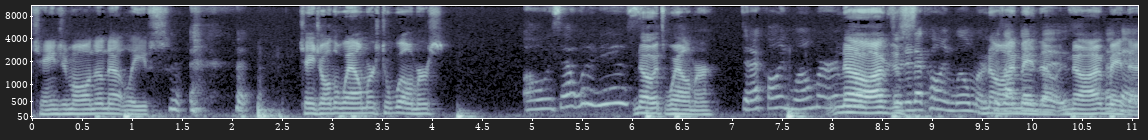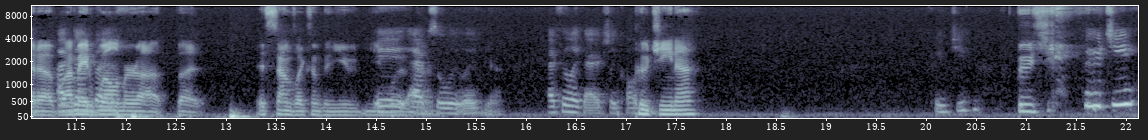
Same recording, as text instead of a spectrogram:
Change them all into nut leaves. Change all the Wailmers to Wilmers. Oh, is that what it is? No, it's Wailmer. Did I call him Wilmer? No, earlier? I've Or just- did I call him Wilmer? No, I made that. both. No, I made Okay, that up. I've I made both. Wilmer up, but it sounds like something you you Yeah, would have done. absolutely. Yeah. I feel like I actually called him Puccina. Poochie. Pucci. Poochie.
